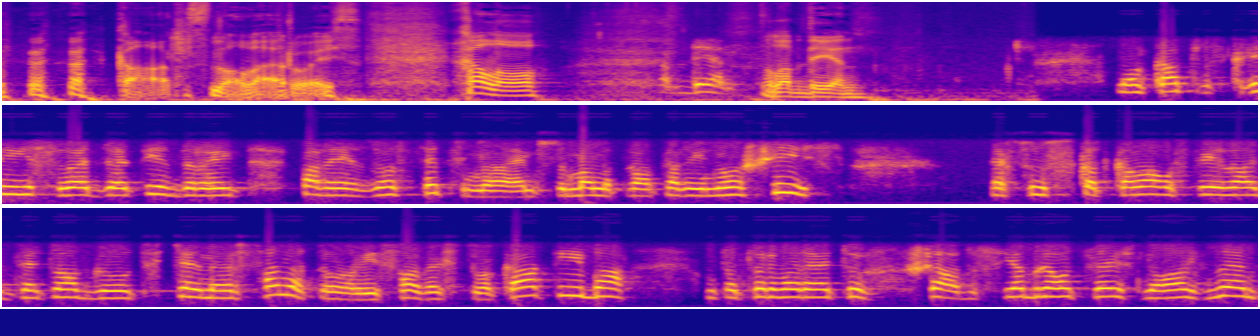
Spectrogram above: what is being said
Kārlis novērojis. Halo! Labdien! Labdien! No katras krīzes vajadzētu izdarīt pareizos secinājumus, manuprāt, arī no šīs. Es uzskatu, ka valstī vajadzētu atgūt ķemēra sanatoriju, savest to kārtībā, un tad tur varētu šādus iebraucējus no ārzemēm,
